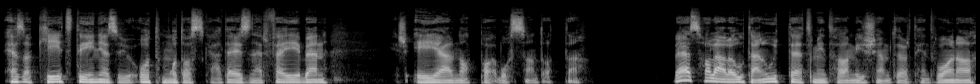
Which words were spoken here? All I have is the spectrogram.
Ez a két tényező ott motoszkált Eisner fejében, és éjjel-nappal bosszantotta. Wells halála után úgy tett, mintha mi sem történt volna,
